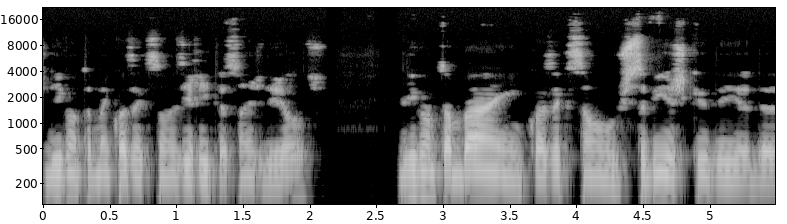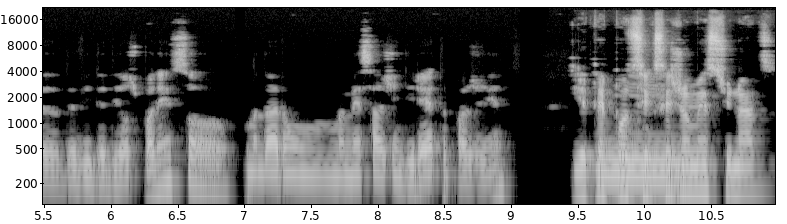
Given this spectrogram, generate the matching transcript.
Digam também quais é que são as irritações deles. Digam também quais é que são os sabias que da, da vida deles. Podem só mandar um- uma mensagem direta para a gente. E até pode ser que E- sejam mencionados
